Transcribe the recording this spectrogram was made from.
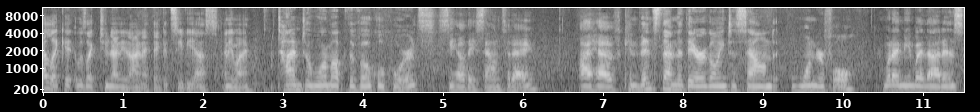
I like it. It was like $2.99, I think, at CVS. Anyway, time to warm up the vocal cords, see how they sound today. I have convinced them that they are going to sound wonderful. What I mean by that is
